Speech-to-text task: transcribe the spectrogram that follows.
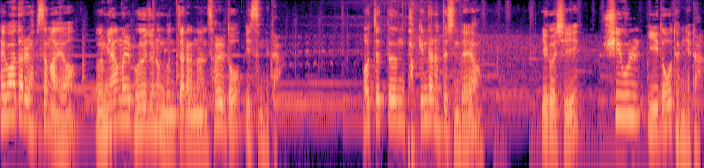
해와 달을 합성하여 음양을 보여주는 문자라는 설도 있습니다. 어쨌든 바뀐다는 뜻인데요. 이것이 쉬울 이도 됩니다.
